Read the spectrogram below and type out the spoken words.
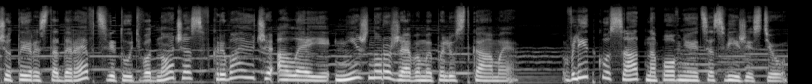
400 дерев цвітуть водночас, вкриваючи алеї ніжно-рожевими пелюстками. Влітку сад наповнюється свіжістю,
